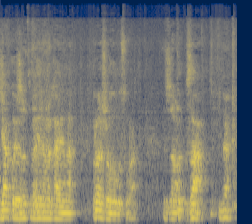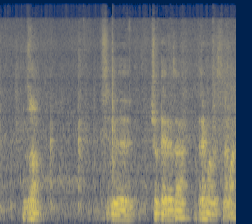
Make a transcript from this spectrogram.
Дякую. Ліда Михайлівна. Прошу голосувати. За. За. За. Е, Чотири за, утримались немає.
